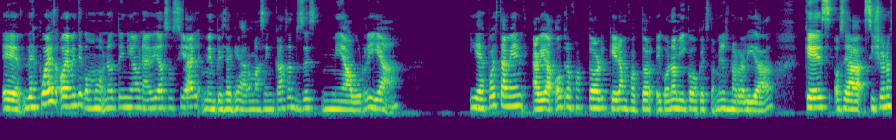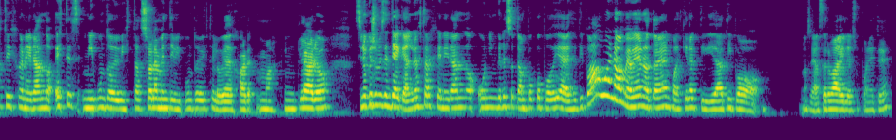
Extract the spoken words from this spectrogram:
Eh, después, obviamente, como no tenía una vida social, me empecé a quedar más en casa, entonces me aburría. Y después también había otro factor que era un factor económico, que esto también es una realidad, que es, o sea, si yo no estoy generando, este es mi punto de vista, solamente mi punto de vista, lo voy a dejar más que en claro, sino que yo me sentía que al no estar generando un ingreso tampoco podía decir tipo, ah, bueno, me voy a anotar en cualquier actividad tipo, no sé, hacer baile, suponete.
